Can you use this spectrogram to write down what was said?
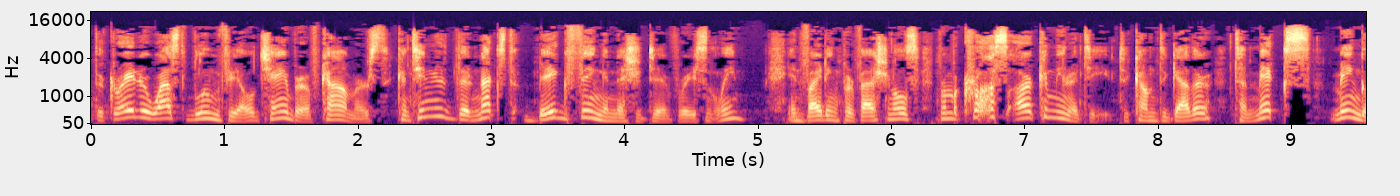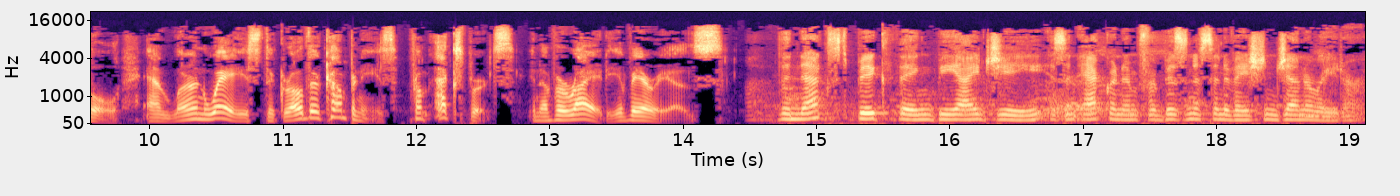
The Greater West Bloomfield Chamber of Commerce continued their next Big Thing initiative recently, inviting professionals from across our community to come together to mix, mingle, and learn ways to grow their companies from experts in a variety of areas. The next big thing, BIG, is an acronym for Business Innovation Generator.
